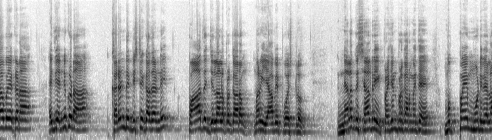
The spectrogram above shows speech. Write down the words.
యాభై ఎక్కడ? ఇది అన్నీ కూడా కరెంట్ డిస్టిక్ కాదండి పాత జిల్లాల ప్రకారం మనకి యాభై పోస్టులు. నెలకు శాలరీ ప్రజెంట్ ప్రకారం అయితే ముప్పై మూడు వేల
